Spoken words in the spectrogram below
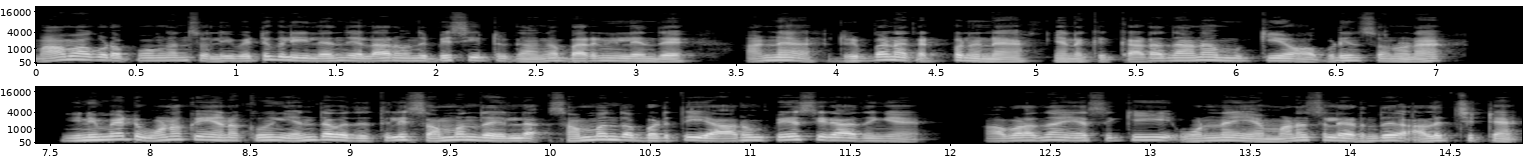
மாமா கூட போங்கன்னு சொல்லி வெட்டுக்கிளியிலேருந்து எல்லாரும் வந்து பேசிகிட்டு இருக்காங்க பரணிலேருந்து அண்ணன் ரிப்பனை கட் பண்ணுனேன் எனக்கு கடை தானே முக்கியம் அப்படின்னு சொன்னோன்னே இனிமேட்டு உனக்கும் எனக்கும் எந்த விதத்துலேயும் சம்மந்தம் இல்லை. சம்மந்தப்படுத்தி யாரும் பேசிடாதீங்க. அவ்வளோதான் எசுக்கி உன்னை என் மனசில் இருந்து அழைச்சிட்டேன்.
